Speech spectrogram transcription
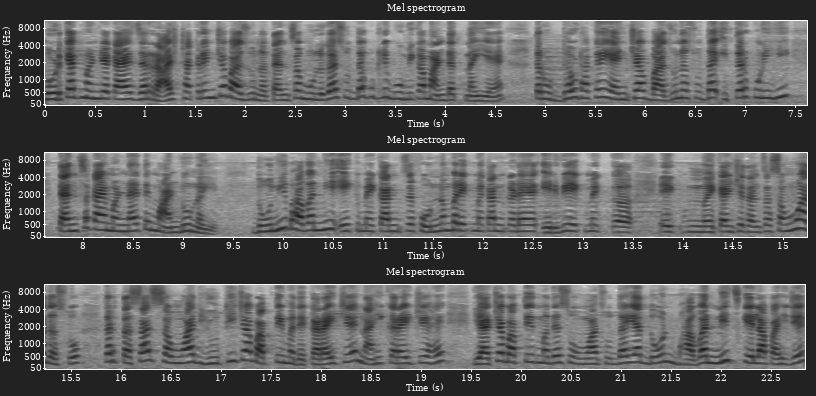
थोडक्यात म्हणजे काय जर राज ठाकरेंच्या बाजूनं त्यांचा मुलगा सुद्धा कुठली भूमिका मांडत नाहीये तर उद्धव ठाकरे यांच्या बाजूनं सुद्धा इतर कुणीही त्यांचं काय म्हणणं आहे ते मांडू नये. दोन्ही भावांनी एकमेकांचे फोन नंबर एकमेकांकडे एरवी एकमेक एकमेकांशी त्यांचा संवाद असतो. तर तसाच संवाद युतीच्या बाबतीमध्ये करायची आहे नाही करायची आहे याच्या बाबतीमध्ये संवादसुद्धा या दोन भावांनीच केला पाहिजे.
